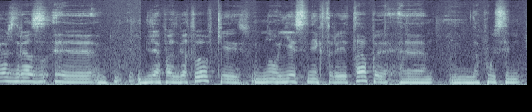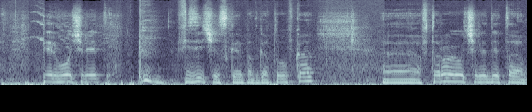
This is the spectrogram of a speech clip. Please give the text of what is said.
Каждый раз э, для подготовки, но есть некоторые этапы, э, допустим, в первую очередь физическая подготовка, э, вторую очередь это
